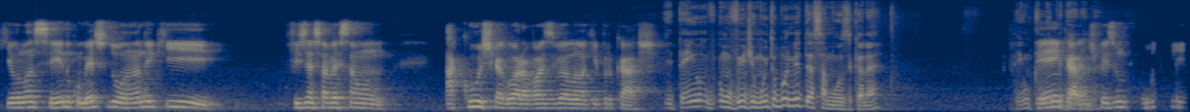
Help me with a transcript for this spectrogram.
que eu lancei no começo do ano e que fiz nessa versão acústica agora, voz e violão aqui para o caixa. E tem um, vídeo muito bonito dessa música, né? Tem um clipe. Tem, cara, dela, a gente fez um clipe,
